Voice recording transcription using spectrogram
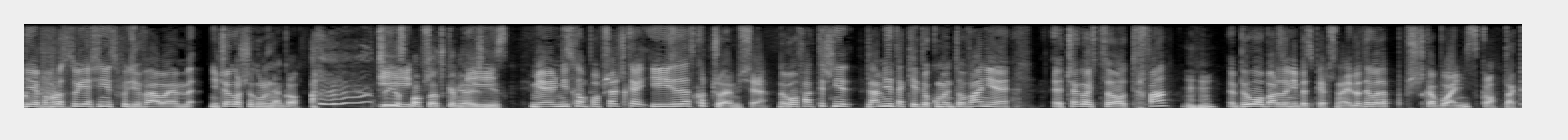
Nie, po prostu ja się nie spodziewałem niczego szczególnego. Czy już poprzeczkę miałeś i niską? Miałem niską poprzeczkę i zaskoczyłem się. No bo faktycznie dla mnie takie dokumentowanie e, czegoś, co trwa, Mhm. było bardzo niebezpieczne i dlatego ta poprzeczka była nisko. Tak.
